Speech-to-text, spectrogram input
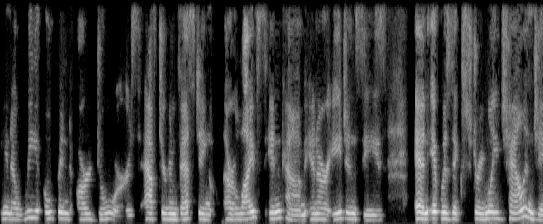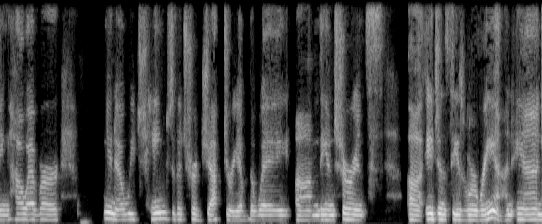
you know, we opened our doors after investing our life's income in our agencies. And it was extremely challenging. However, you know, we changed the trajectory of the way um, the insurance uh, agencies were ran. And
